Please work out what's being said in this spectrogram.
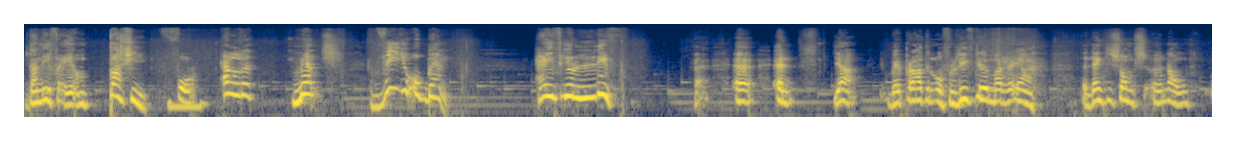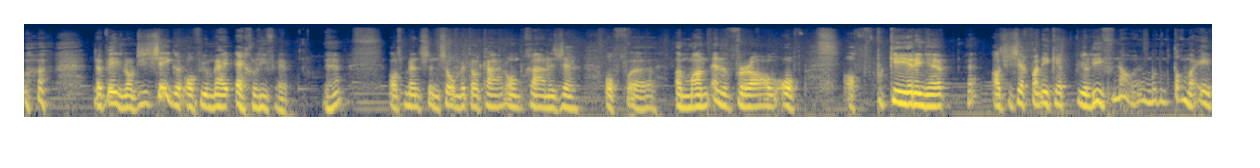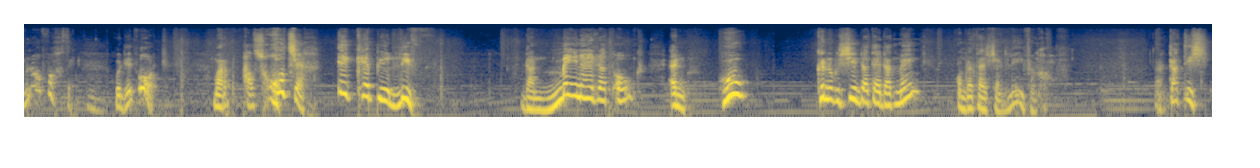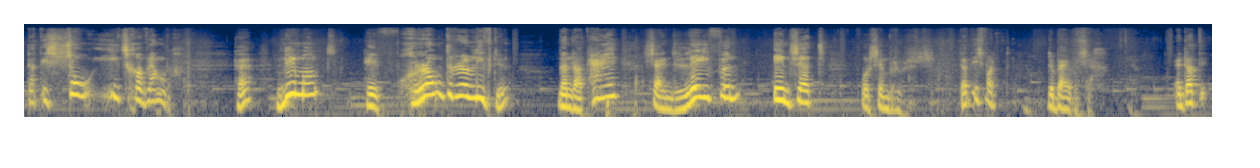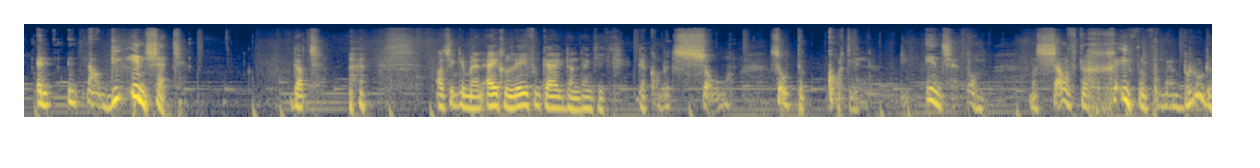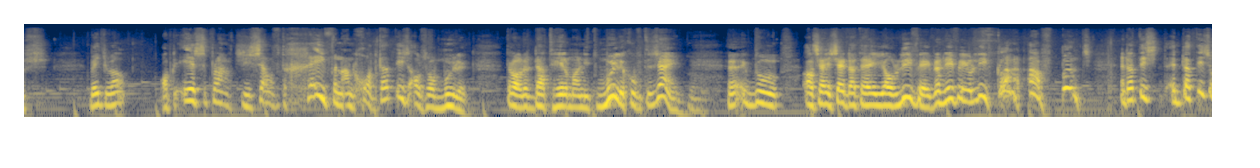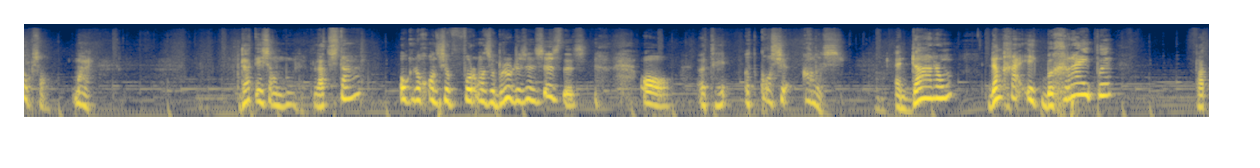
dan heeft hij een passie voor elk mens, wie je ook bent. Hij heeft je lief. Eh, en ja, wij praten over liefde, maar ja, dan denk je soms, eh, nou, dan weet ik nog niet zeker of je mij echt lief hebt. Als mensen zo met elkaar omgaan en ze, of eh, een man en een vrouw, of, of verkering hebt. Hè? Als je zegt van ik heb je lief, nou, dan moet ik toch maar even afwachten voor dit woord. Maar als God zegt, ik heb je lief, dan meen hij dat ook. En hoe kunnen we zien dat hij dat meent? Omdat hij zijn leven gaf. Nou, dat, is, dat is zoiets geweldig. Niemand heeft grotere liefde dan dat hij zijn leven inzet voor zijn broers. Dat is wat de Bijbel zegt. En, dat, en nou, die inzet, dat, als ik in mijn eigen leven kijk, dan denk ik, daar kom ik zo, zo tekort in. Die inzet om mezelf te geven voor mijn broeders. Weet je wel, op de eerste plaats jezelf te geven aan God, dat is al zo moeilijk. Terwijl dat helemaal niet moeilijk hoeft te zijn. Eh, ik bedoel, als hij zegt dat hij jou lief heeft, dan heeft hij jou lief. Klaar, af, punt. En dat is, en dat is ook zo. Maar dat is al moeilijk. Laat staan, ook nog onze, voor onze broeders en zusters. Oh, het, het kost je alles. En daarom, dan ga ik begrijpen, wat,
